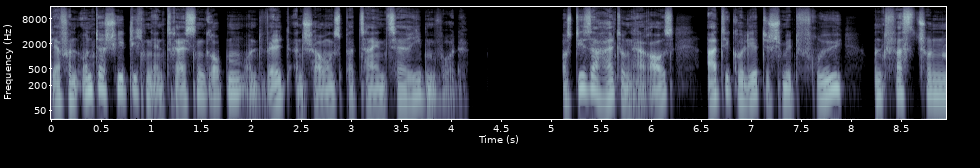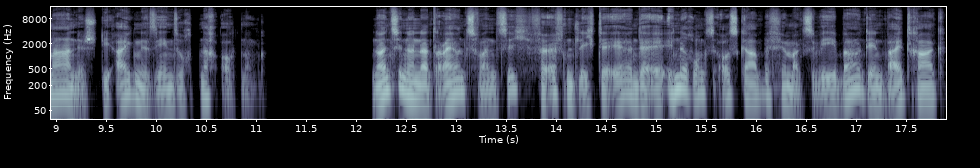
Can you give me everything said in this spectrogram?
der von unterschiedlichen Interessengruppen und Weltanschauungsparteien zerrieben wurde. Aus dieser Haltung heraus artikulierte Schmidt früh und fast schon manisch die eigene Sehnsucht nach Ordnung. 1923 veröffentlichte er in der Erinnerungsausgabe für Max Weber den Beitrag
